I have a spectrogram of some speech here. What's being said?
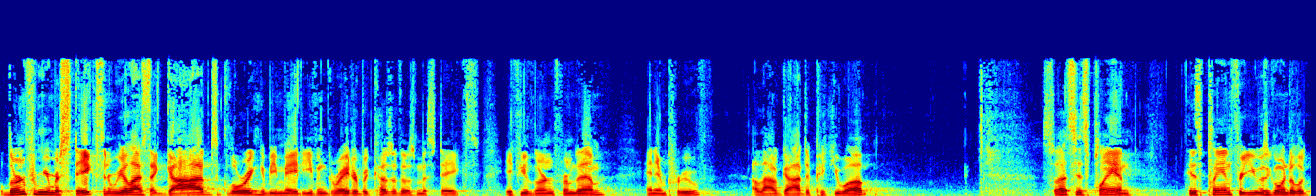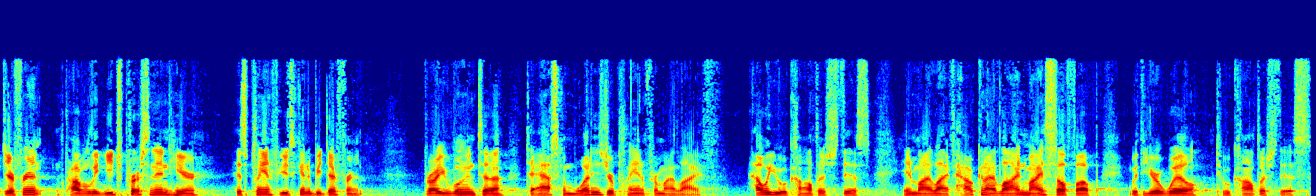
learn from your mistakes and realize that God's glory can be made even greater because of those mistakes. If you learn from them and improve, allow God to pick you up. So that's his plan. His plan for you is going to look different. Probably each person in here, his plan for you is going to be different. But are you willing to, to ask him, What is your plan for my life? How will you accomplish this in my life? How can I line myself up with your will to accomplish this?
